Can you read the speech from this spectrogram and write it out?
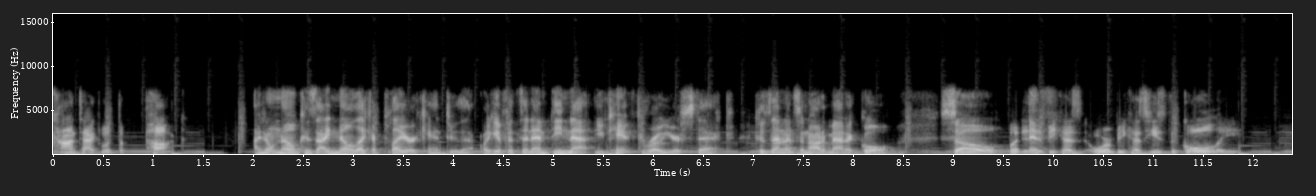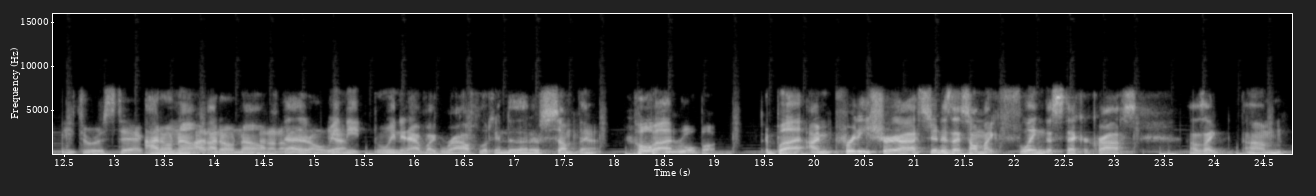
contact with the puck? I don't know because I know like a player can't do that. Like if it's an empty net, you can't throw your stick because then Right. it's an automatic goal. So, But is if, it because or because he's the goalie? and He threw a stick. I don't know. I don't know. I don't know. I don't know. We Yeah. need we need to have like Ralph look into that or something. Yeah. Pull up the rule book. But I'm pretty sure as soon as I saw him like fling the stick across, I was like, um,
